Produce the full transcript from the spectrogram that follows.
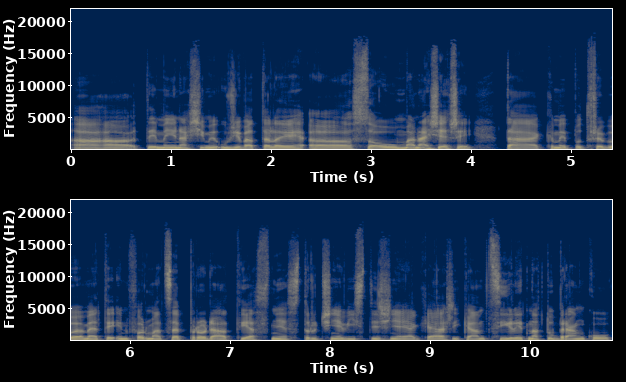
a těmi našimi uživateli jsou manažeři, tak my potřebujeme ty informace prodat jasně, stručně, výstižně, jak já říkám, cílit na tu branku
